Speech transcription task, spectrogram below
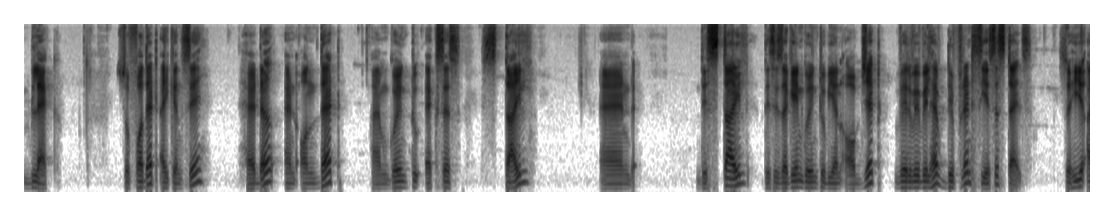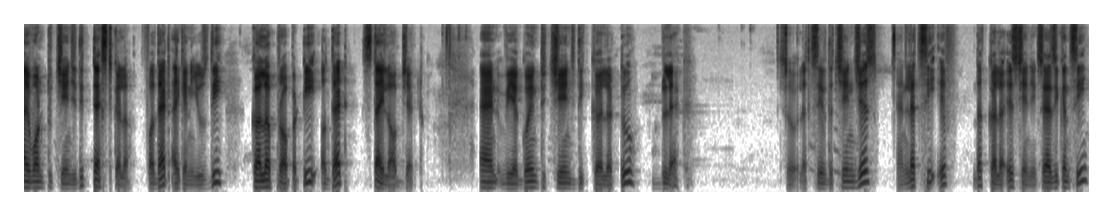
black. So for that, I can say header and on that, I'm going to access style and this style, this is again going to be an object where we will have different CSS styles. So here I want to change the text color. For that I can use the color property of that style object. And we are going to change the color to black. So let's save the changes and let's see if the color is changing. So as you can see,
